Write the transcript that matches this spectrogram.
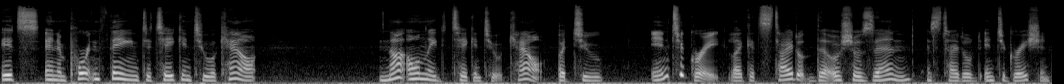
it's an important thing to take into account, not only to take into account, but to integrate. Like it's titled, the Osho Zen is titled Integration.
